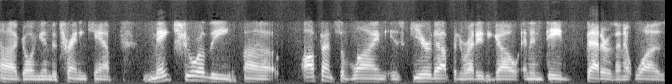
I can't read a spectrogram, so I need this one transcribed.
uh, going into training camp. Make sure the uh, offensive line is geared up and ready to go, and indeed better than it was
